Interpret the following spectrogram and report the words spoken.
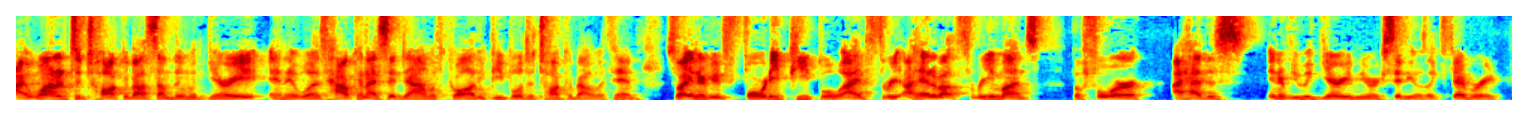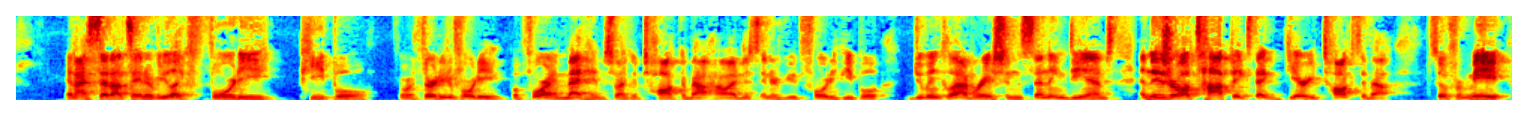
I wanted to talk about something with Gary, and it was how can I sit down with quality people to talk about with him. So I interviewed 40 people. I had three. I had about three months before I had this interview with Gary in New York City. It was like February, and I set out to interview like 40 people or 30 to 40 before I met him, so I could talk about how I just interviewed 40 people, doing collaborations, sending DMs, and these are all topics that Gary talks about. So for me,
